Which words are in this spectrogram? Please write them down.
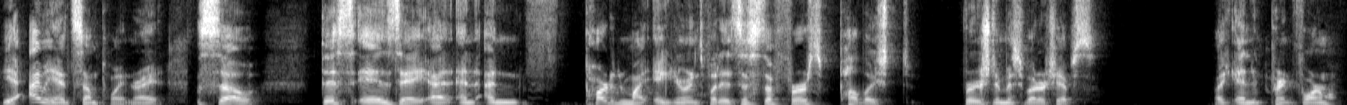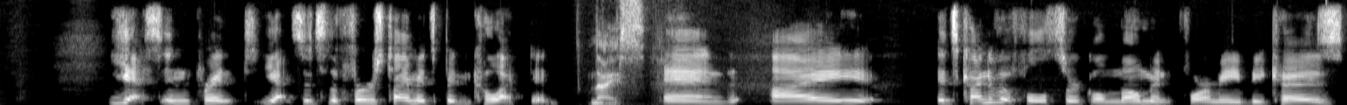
Yeah, I mean, at some point, right? So this is a, and, and pardon my ignorance, but is this the first published version of Mr. Butterchips? Like in print form? Yes, in print. Yes, it's the first time it's been collected. Nice. and I it's kind of a full circle moment for me because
